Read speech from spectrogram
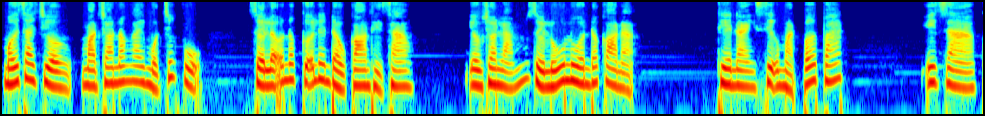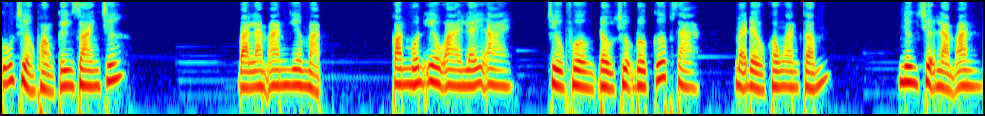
mới ra trường mà cho nó ngay một chức vụ, rồi lỡ nó cưỡi lên đầu con thì sao? Yêu cho lắm rồi lú luôn đó con ạ. Thiên Anh xịu mặt bớt bát. Ít ra cũng trưởng phòng kinh doanh chứ. Bà Lam An nghiêm mặt. Con muốn yêu ai lấy ai, trừ phường đầu trộm đôi cướp ra, mẹ đều không ăn cấm. Nhưng chuyện làm ăn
